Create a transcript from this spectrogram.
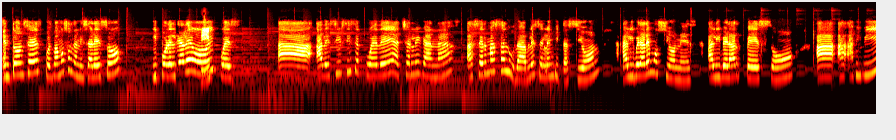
Entonces, pues vamos a organizar eso y por el día de hoy, pues a, a, decir si se puede, a echarle ganas, a ser más saludables, es la invitación, a liberar emociones, a liberar peso, a, a, vivir,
